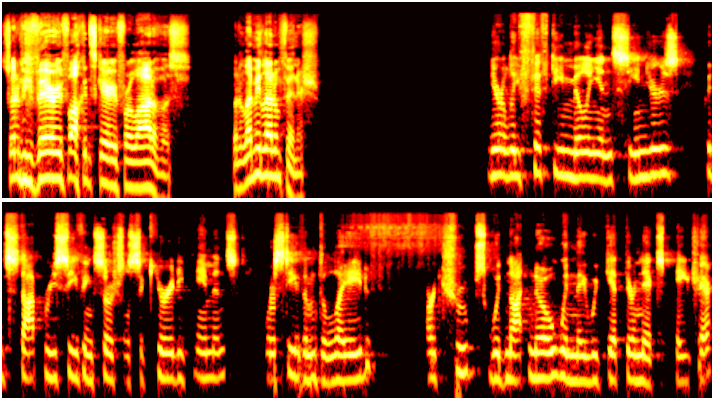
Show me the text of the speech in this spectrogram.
It's going to be very fucking scary for a lot of us. But let me let them finish. Nearly 50 million seniors could stop receiving Social Security payments or see them delayed. Our troops would not know when they would get their next paycheck.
